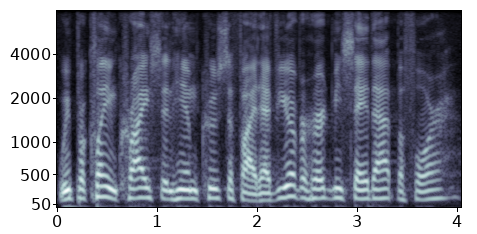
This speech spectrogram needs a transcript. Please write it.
We proclaim Christ and Him crucified. Have you ever heard me say that before?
